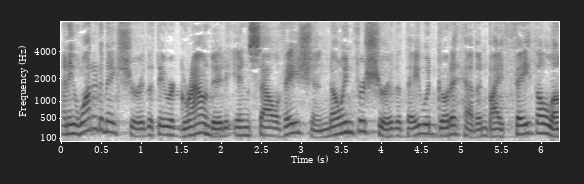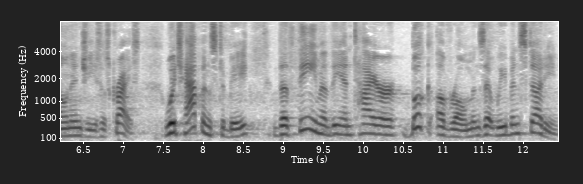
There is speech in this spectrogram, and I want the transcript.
and he wanted to make sure that they were grounded in salvation, knowing for sure that they would go to heaven by faith alone in Jesus Christ, which happens to be the theme of the entire book of Romans that we've been studying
